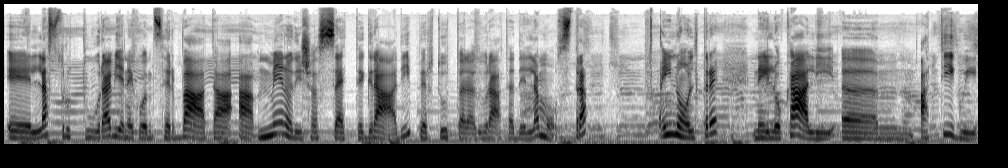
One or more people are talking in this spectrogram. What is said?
e la struttura viene conservata a meno 17 gradi per tutta la durata della mostra. Inoltre, nei locali ehm, attigui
